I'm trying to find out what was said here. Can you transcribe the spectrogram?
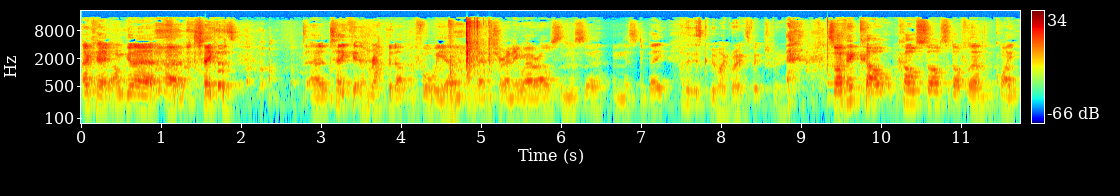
okay, I'm gonna uh, take this, uh, take it and wrap it up before we uh, venture anywhere else in this uh, in this debate. I think this could be my greatest victory. So I think Carl Carl started off um, quite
